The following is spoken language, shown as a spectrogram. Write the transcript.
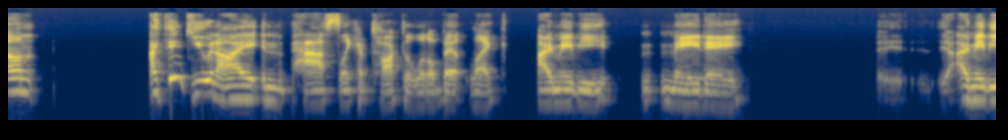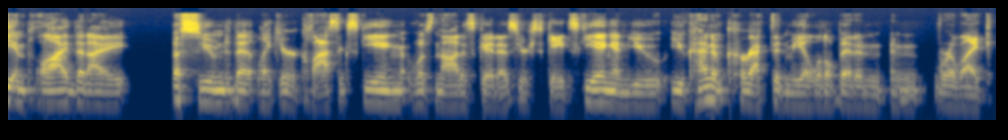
Um, I think you and I in the past like have talked a little bit. Like I maybe made a, I maybe implied that I assumed that like your classic skiing was not as good as your skate skiing and you you kind of corrected me a little bit and and were like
